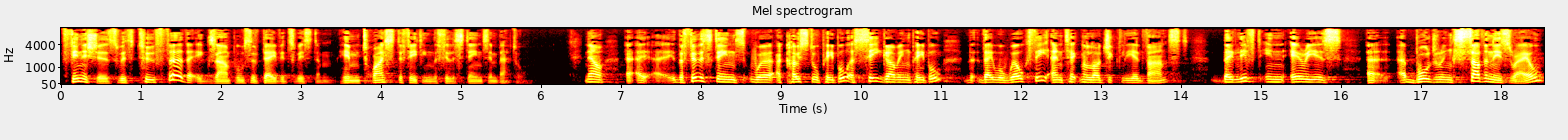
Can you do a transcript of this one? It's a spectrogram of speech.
finishes with two further examples of David's wisdom him twice defeating the Philistines in battle. Now, uh, uh, the Philistines were a coastal people, a seagoing people. They were wealthy and technologically advanced. They lived in areas uh, uh bordering southern Israel,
